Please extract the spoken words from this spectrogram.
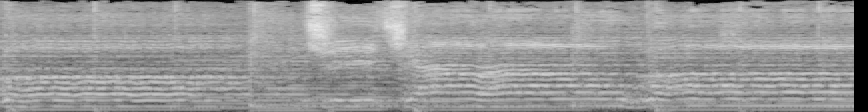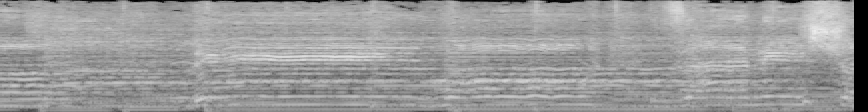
我，指教我，领我在你身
